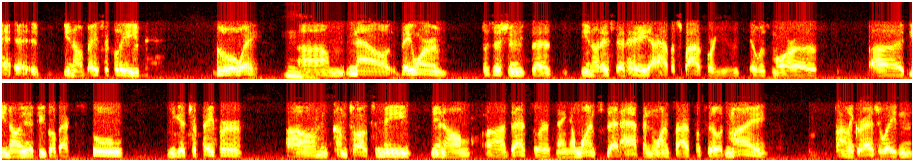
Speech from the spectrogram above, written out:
uh, you know, basically blew away. Um, now they weren't positions that, you know, they said, Hey, I have a spot for you. It was more of, uh, you know, if you go back to school, you get your paper, um, come talk to me, you know, uh, that sort of thing. And once that happened, once I fulfilled my finally graduating,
